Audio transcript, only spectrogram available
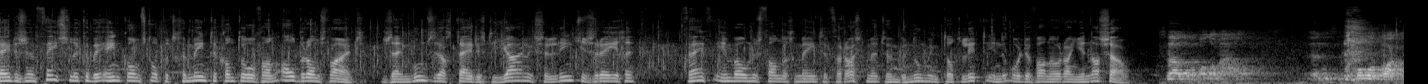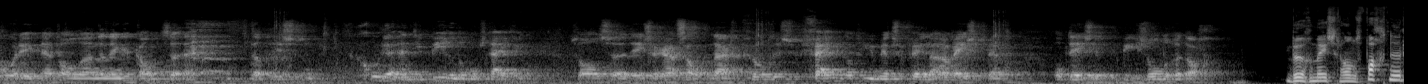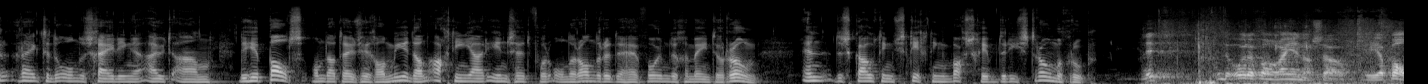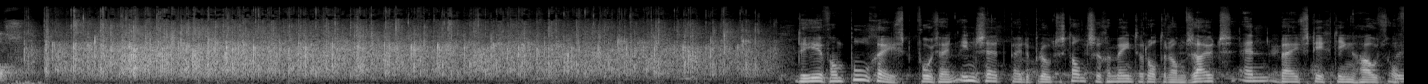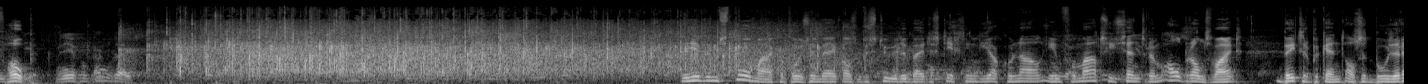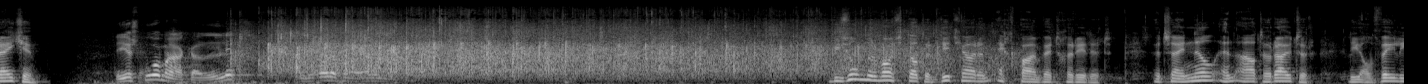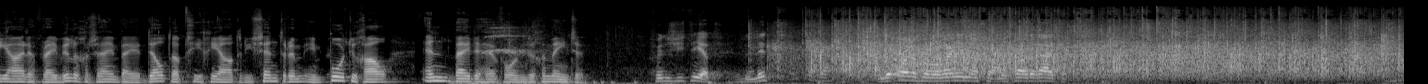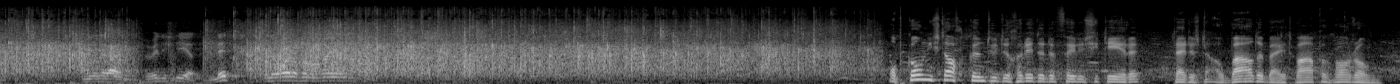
Tijdens een feestelijke bijeenkomst op het gemeentekantoor van Albrandswaard zijn woensdag tijdens de jaarlijkse lintjesregen vijf inwoners van de gemeente verrast met hun benoeming tot lid in de Orde van Oranje Nassau. Welkom allemaal. Een volle bak hoorde ik net al aan de linkerkant. Dat is een goede en typerende omschrijving zoals eh, deze raadzaal vandaag gevuld is. Fijn dat u met zoveel aanwezig bent op deze bijzondere dag. Burgemeester Hans Wagner reikte de onderscheidingen uit aan de heer Pals, omdat hij zich al meer dan 18 jaar inzet voor onder andere de hervormde gemeente Roon en de Scouting Stichting Wachtschip 3 Stromengroep. Lid in de orde van Oranje Nassau, de heer Pals. De heer Van Poelgeest voor zijn inzet bij de protestantse gemeente Rotterdam-Zuid en bij stichting House of Hope. Meneer Van Poelgeest. De heer Wim Spoormaker voor zijn werk als bestuurder bij de stichting Diaconaal Informatiecentrum Albrandswaard, beter bekend als het Boerderijtje. De heer Spoormaker, lid in de orde van Oranje Nassau. Bijzonder was dat er dit jaar een echtpaar werd geridderd. Het zijn Nel en Ate Ruiter, die al vele jaren vrijwilliger zijn bij het Delta Psychiatrisch Centrum in Portugal en bij de hervormde gemeente. Gefeliciteerd. Lid in de orde van Oranje Nassau, mevrouw de Ruiter. Meneer de Ruiter, gefeliciteerd. Lid in de orde van Oranje Nassau. Op Koningsdag kunt u de geridderden feliciteren tijdens de aubade bij het Wapen van Roon.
